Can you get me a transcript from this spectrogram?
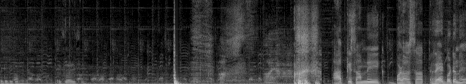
किती किती गेला एकशे ऐंशी आपके सामने एक बड़ा सा रेड बटन है।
